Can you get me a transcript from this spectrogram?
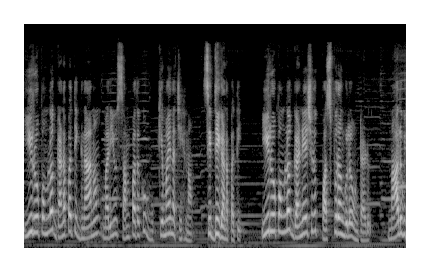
ఈ రూపంలో గణపతి జ్ఞానం మరియు సంపదకు ముఖ్యమైన చిహ్నం. సిద్ధి గణపతి. ఈ రూపంలో గణేశుడు పసుపు రంగులో ఉంటాడు. నాలుగు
